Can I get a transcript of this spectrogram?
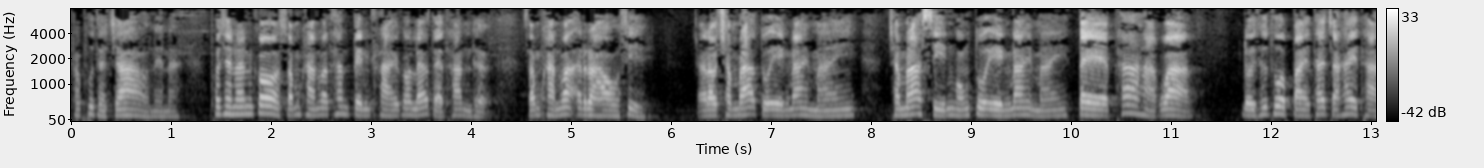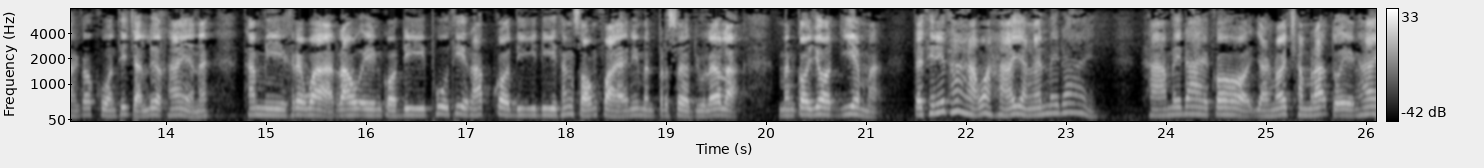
พระพุทธเจ้าเนี่ยนะเพราะฉะนั้นก็สำคัญว่าท่านเป็นใครก็แล้วแต่ท่านเถอะสำคัญว่าเราสิเราชำระตัวเองได้ไหมชำระศีลของตัวเองได้ไหมแต่ถ้าหากว่า โดยทั่วไปถ้าจะให้ทานก็ควรที่จะเลือกให้อะนะถ้ามีเรียกว่าเราเองก็ดีผู้ที่รับก็ดีดีทั้งสองฝ่ายอันนี้มันประเสริฐอยู่แล้วล่ะ มันก็ยอดเยี่ยมอะ่ะ แต่ทีนี้ถ้าหากว่าหาอย่างนั้นไม่ได้ หาไม่ได้ก็อย่างน้อยชำระตัวเองให้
